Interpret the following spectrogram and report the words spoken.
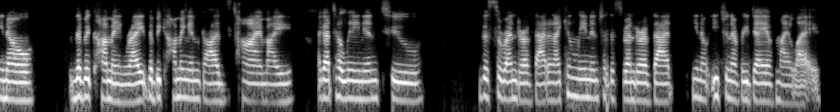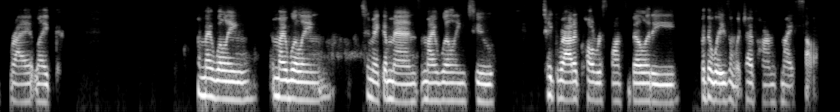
you know the becoming right? The becoming in god's time. I i got to lean into the surrender of that. And i can lean into the surrender of that you know each and every day of my life right? Like am i willing am i willing to make amends? Am i willing to take radical responsibility for the ways in which i've harmed myself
